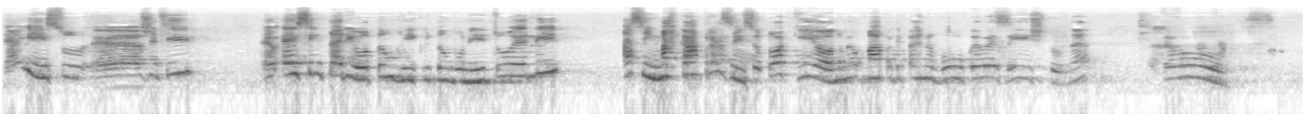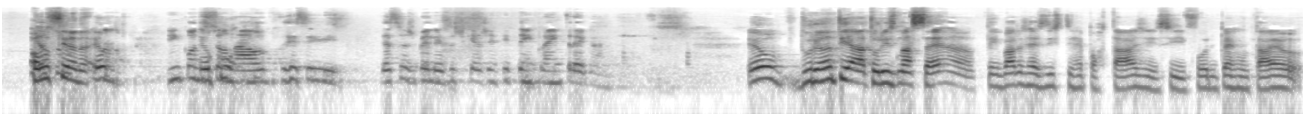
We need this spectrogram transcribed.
é isso. É, a gente. É, é esse interior tão rico e tão bonito, ele. Assim, marcar a presença. Eu estou aqui, ó, no meu mapa de Pernambuco, eu existo, né? Eu. Ô, eu Luciana, eu. Incondicional eu... desse, dessas belezas que a gente tem para entregar. Eu, durante a Turismo na Serra, tem vários registros de reportagens. Se forem perguntar, eu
